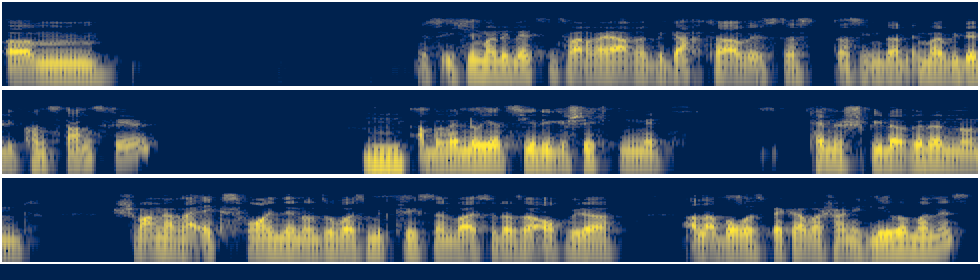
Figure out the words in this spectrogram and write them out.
Ähm, was ich immer die letzten zwei, drei Jahre gedacht habe, ist, dass, dass ihm dann immer wieder die Konstanz fehlt. Mhm. Aber wenn du jetzt hier die Geschichten mit Tennisspielerinnen und schwangerer Ex-Freundin und sowas mitkriegst, dann weißt du, dass er auch wieder à la Boris Becker wahrscheinlich Lebemann ist.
